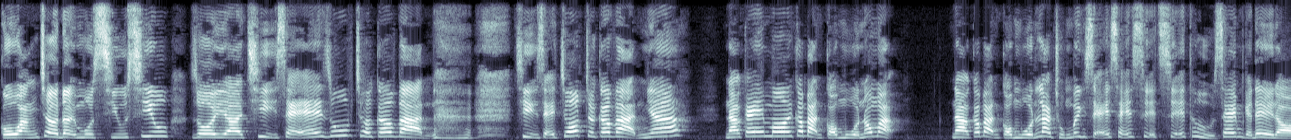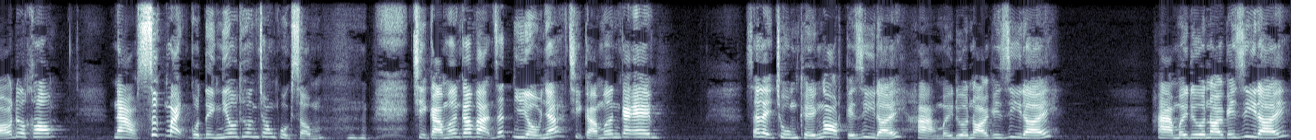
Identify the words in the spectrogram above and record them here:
Cố gắng chờ đợi một xíu xíu Rồi uh, chị sẽ giúp cho các bạn Chị sẽ chốt cho các bạn nhá Nào các em ơi, các bạn có muốn không ạ? Nào các bạn có muốn là chúng mình sẽ sẽ sẽ, sẽ thử xem cái đề đó được không? Nào, sức mạnh của tình yêu thương trong cuộc sống Chị cảm ơn các bạn rất nhiều nhá Chị cảm ơn các em Sao lại trùm khế ngọt cái gì đấy? Hả, mấy đứa nói cái gì đấy? Hả, mấy đứa nói cái gì đấy?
